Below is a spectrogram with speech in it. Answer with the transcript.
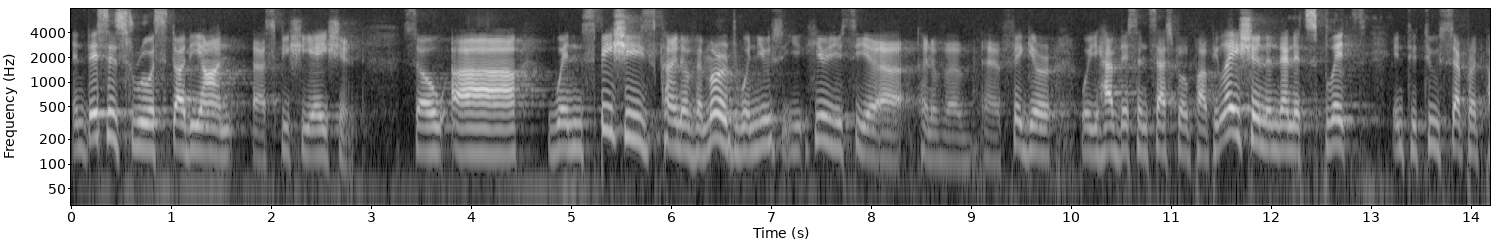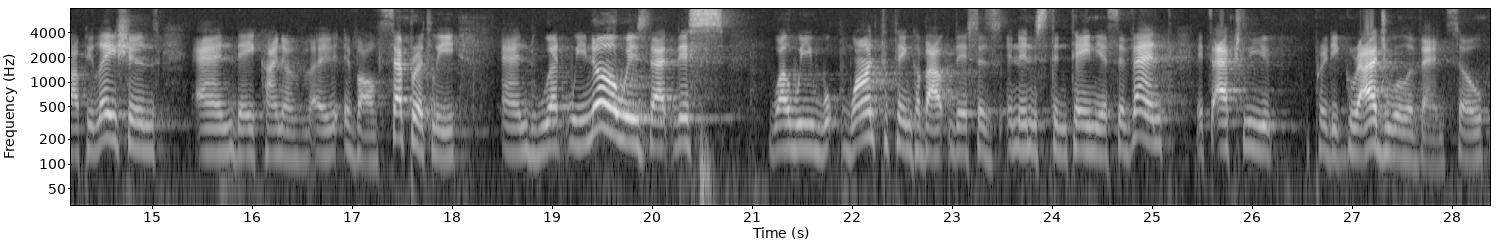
And this is through a study on uh, speciation. So uh, when species kind of emerge, when you, see, here you see a kind of a, a, figure where you have this ancestral population and then it splits into two separate populations and they kind of uh, evolve separately. And what we know is that this, while we want to think about this as an instantaneous event, it's actually pretty gradual event. So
